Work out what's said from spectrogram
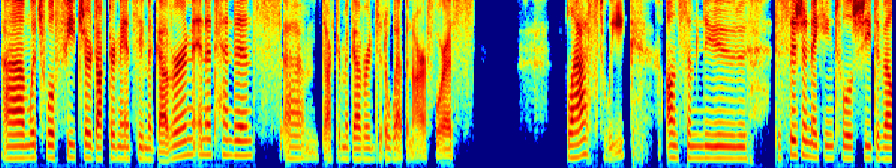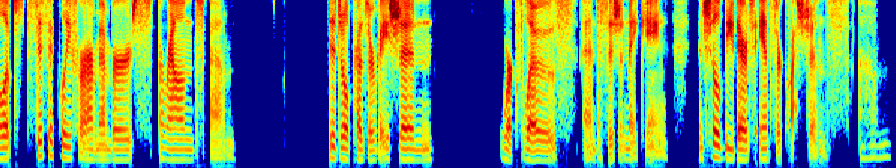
um, which will feature Dr. Nancy McGovern in attendance. Um, Dr. McGovern did a webinar for us last week on some new decision-making tools she developed specifically for our members around um, digital preservation workflows and decision making and she'll be there to answer questions um,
